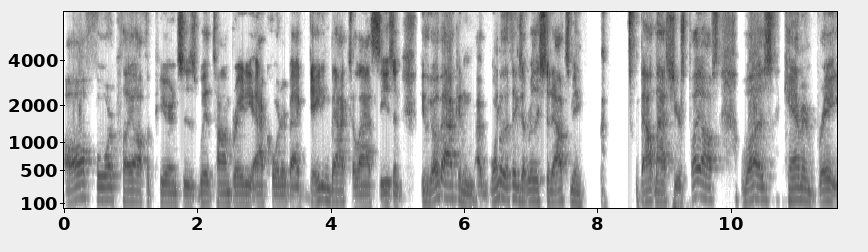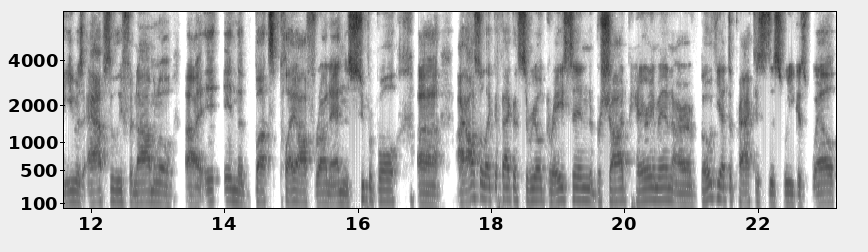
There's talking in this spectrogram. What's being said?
all four playoff appearances with Tom Brady at quarterback, dating back to last season. If you go back and uh, one of the things that really stood out to me about last year's playoffs was Cameron Brate. He was absolutely phenomenal uh, in, the Bucks playoff run and the Super Bowl. Uh, I also like the fact that Cyril Grayson, Breshad Perriman are both yet to practice this week as well.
